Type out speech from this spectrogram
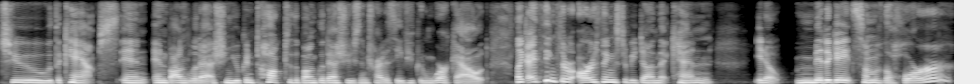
to the camps in in Bangladesh, and you can talk to the Bangladeshis and try to see if you can work out. Like, I think there are things to be done that can you know, mitigate some of the horror.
